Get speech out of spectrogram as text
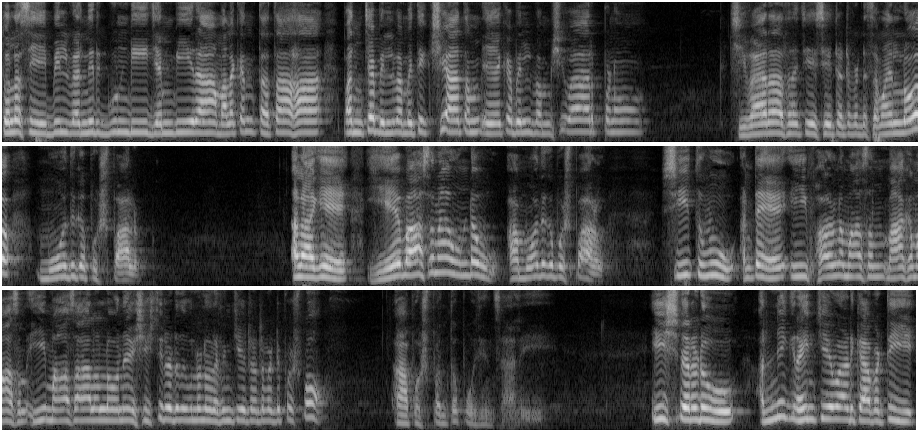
తులసి బిల్వ నిర్గుండి జంబీర మలకంతతాహ పంచబిల్వమితి ఖ్యాతం ఏకబిల్వం శివార్పణం. శివారాధన చేసేటటువంటి సమయంలో మోదుగ పుష్పాలు. అలాగే ఏ వాసన ఉండవు ఆ మోదక పుష్పాలు. సీతువు అంటే ఈ పౌర్ణమాసం మాఘమాసం ఈ మాసాలలోనే శిశిర ఋతువులలో లభించేటటువంటి పుష్పం. ఆ పుష్పంతో పూజించాలి. ఈశ్వరుడు అన్నీ గ్రహించేవాడు కాబట్టి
